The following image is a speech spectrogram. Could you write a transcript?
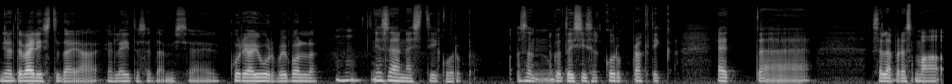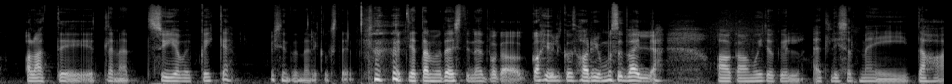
nii-öelda välistada ja, ja leida seda, mis see kurja juur võib olla mm. -hmm. ja see on hästi kurb. see on nagu tõsiselt kurb praktika, et äh, sellepärast ma alati ütlen, et süüa võib kõike mis sind õnnelikuks teeb. et jätame tõesti need väga kahjulikud harjumused välja. aga muidu küll, et lihtsalt me ei taha,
